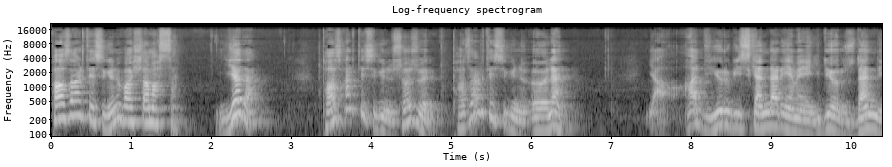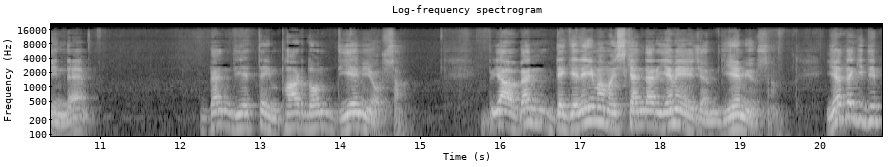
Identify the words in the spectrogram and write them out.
pazartesi günü başlamazsan ya da pazartesi günü söz verip pazartesi günü öğlen ya hadi yürü bir İskender yemeğe gidiyoruz dendiğinde ben diyetteyim pardon diyemiyorsam ya ben de geleyim ama İskender yemeyeceğim diyemiyorsam ya da gidip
